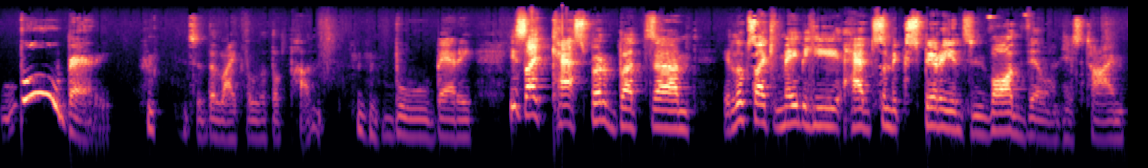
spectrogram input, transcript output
Boo Berry. it's a delightful little pun. Boo Berry. He's like Casper, but um, it looks like maybe he had some experience in vaudeville in his time.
